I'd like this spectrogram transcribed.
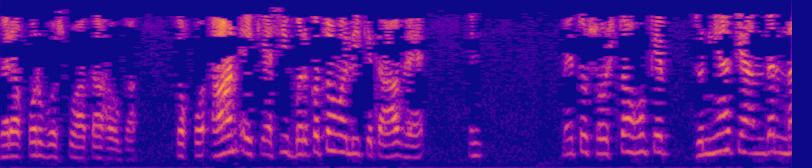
میرا قرب اس کو آتا ہوگا۔ تو قرآن ایک ایسی برکتوں والی کتاب ہے۔ میں تو سوچتا ہوں کہ دنیا کے اندر نہ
